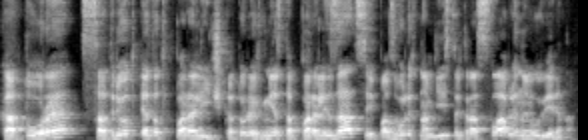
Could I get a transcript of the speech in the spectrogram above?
которое сотрет этот паралич, которое вместо парализации позволит нам действовать расслабленно и уверенно.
